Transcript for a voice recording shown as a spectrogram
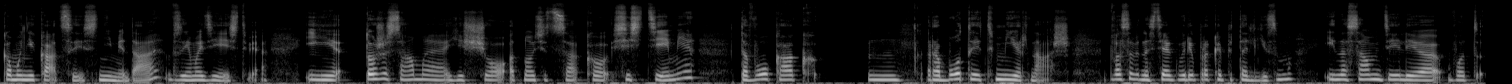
коммуникации с ними, да, взаимодействия. И то же самое еще относится к системе того, как м, работает мир наш. В особенности я говорю про капитализм, и на самом деле вот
